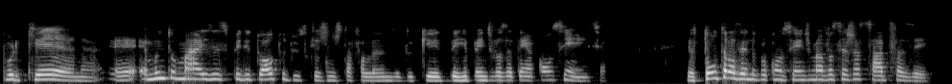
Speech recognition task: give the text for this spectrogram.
Porque, Ana, é, é, muito mais espiritual tudo isso que a gente está falando do que de repente você tenha consciência. Eu estou trazendo para o consciente, mas você já sabe fazer.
